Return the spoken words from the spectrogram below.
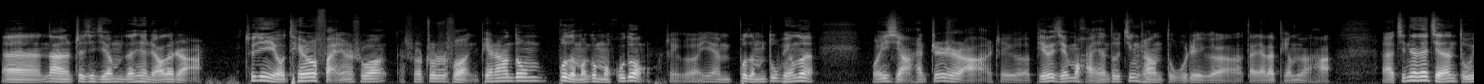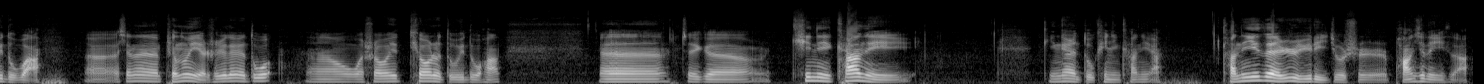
嗯，那这期节目咱先聊到这儿啊。最近有听友反映说，说周师傅你平常都不怎么跟我们互动，这个也不怎么读评论。我一想，还真是啊，这个别的节目好像都经常读这个大家的评论哈。啊，今天咱简单读一读吧。呃，现在评论也是越来越多。嗯，我稍微挑着读一读哈。嗯，这个 Kini Kani 应该是读 Kini Kani 啊。，Kani 在日语里就是螃蟹的意思啊。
